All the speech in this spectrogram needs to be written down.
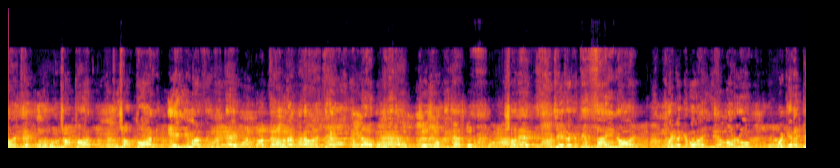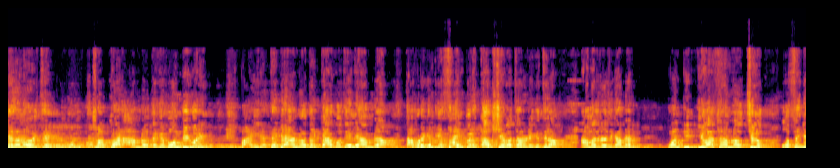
হয়েছে যখন যখন এই ইমার্জেন্সিতে হামলা করা হয়েছে না বলতে দেন, বলতে দেন। শোনেন সাইন হয় ওইটাকে বলা হয় ইএমওর রুম ওইখানে ঢেলানো হয়েছে যখন আমরা ওদেরকে বন্দি করি বাইরে থেকে আমি ওদের কাগজ এনে আমরা তারপর এখান সাইন করে তাও সেবা চালু রেখেছিলাম। আমাদের ওদিকে আমরা কন্টিনিউয়াস হামলা হচ্ছিল। ও থেকে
